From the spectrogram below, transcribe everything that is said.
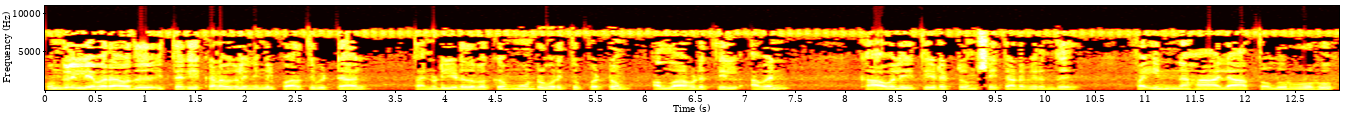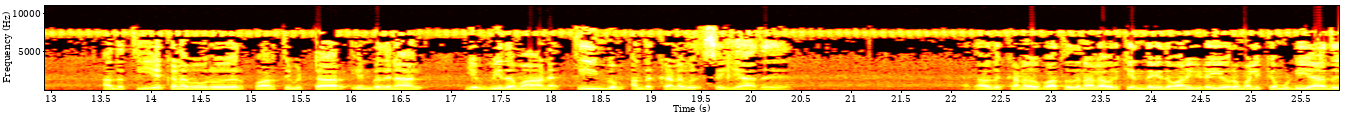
உங்களில் எவராவது இத்தகைய கனவுகளை நீங்கள் பார்த்துவிட்டால் தன்னுடைய இடது பக்கம் மூன்று முறை துப்பட்டும் அல்லாஹ்விடத்தில் அவன் காவலை தேடட்டும் ஷைத்தானிடமிருந்து அந்த தீய கனவு ஒருவர் பார்த்துவிட்டார் என்பதனால் எவ்விதமான தீங்கும் அந்த கனவு செய்யாது. அதாவது கனவு பார்த்ததுனால் அவருக்கு எந்த விதமான இடையூறும் அளிக்க முடியாது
